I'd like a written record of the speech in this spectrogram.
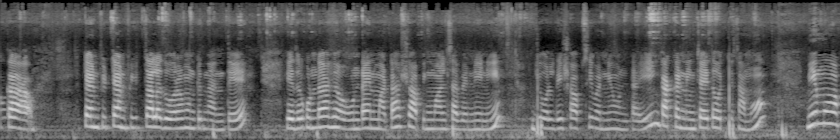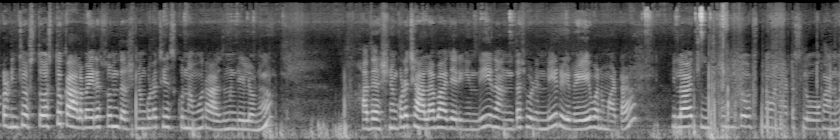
ఒక టెన్ ఫీట్ టెన్ ఫీట్ చాలా దూరం ఉంటుంది అంతే. ఎదురుకుండా ఉంటాయన్నమాట షాపింగ్ మాల్స్ అవన్నీని జ్యువెలరీ షాప్స్ ఇవన్నీ ఉంటాయి. ఇంకా అక్కడి నుంచి అయితే వచ్చేసాము. మేము అక్కడి నుంచి వస్తూ వస్తూ కాలభైరస్వం దర్శనం కూడా చేసుకున్నాము రాజమండ్రిలోను. ఆ దర్శనం కూడా చాలా బాగా జరిగింది. ఇదంతా చూడండి రేవ్ అనమాట ఇలా చూసుకుంటూ వస్తున్నాం అనమాట స్లోగాను.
